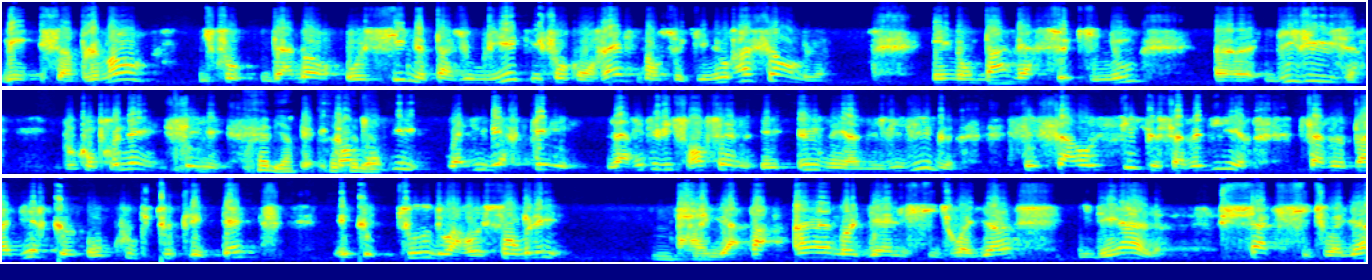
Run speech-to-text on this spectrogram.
Mais simplement, il faut d'abord aussi ne pas oublier qu'il faut qu'on reste dans ce qui nous rassemble et non pas vers ce qui nous euh, divise. Vous comprenez? C'est Très bien, très, quand très bien. on dit la liberté, la République française est une et indivisible, c'est ça aussi que ça veut dire. Ça ne veut pas dire qu'on coupe toutes les têtes et que tout doit ressembler. Ah, Il n'y a pas un modèle citoyen idéal. Chaque citoyen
